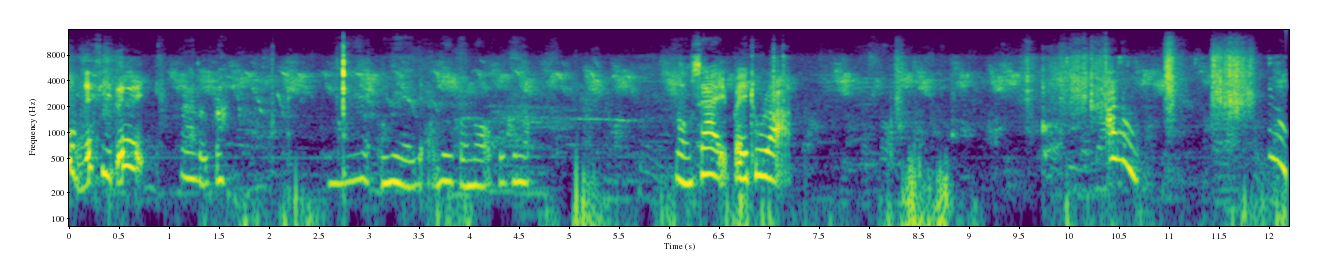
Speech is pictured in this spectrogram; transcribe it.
ผมจะคิดเลยน่ารักนะนี่เมียอยากดูข้างนอกพวกพี่น้องน้องชายไปธุระอ้าวอ้าว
